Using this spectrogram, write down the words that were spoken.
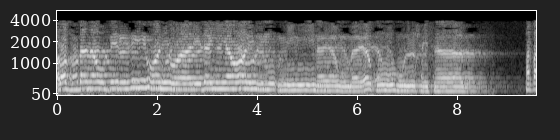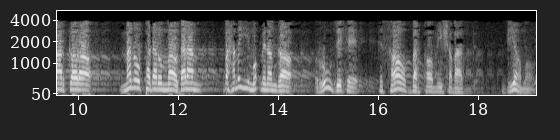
ربنا اغفر لي ولوالدي وللمؤمنين يوم يقوم الحساب. پروردگارا من و پدر و مادرم و همه مؤمنان را روزی که حساب برپا می شود بیاموز.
